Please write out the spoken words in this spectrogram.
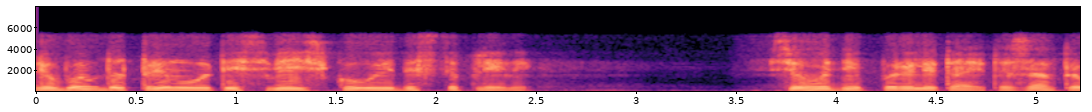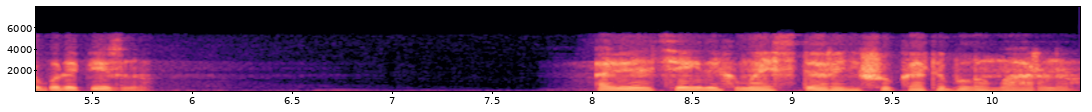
любив дотримуватись військової дисципліни. Сьогодні перелітаєте, завтра буде пізно. Авіаційних майстерень шукати було марно.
